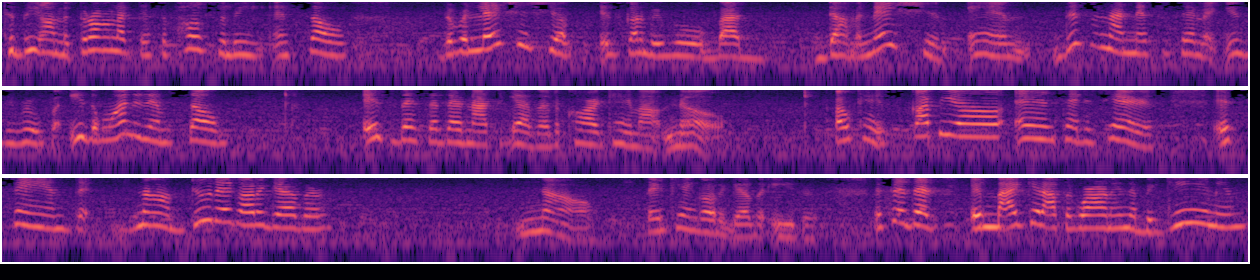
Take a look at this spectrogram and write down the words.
to be on the throne like they're supposed to be. And so the relationship is going to be ruled by domination. And this is not necessarily an easy rule for either one of them. So it's best that they're not together. The card came out no. Okay, Scorpio and Sagittarius is saying that now do they go together? No. They can't go together either. It said that it might get off the ground in the beginning,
